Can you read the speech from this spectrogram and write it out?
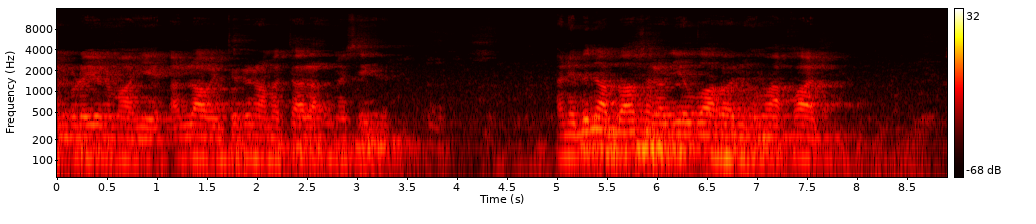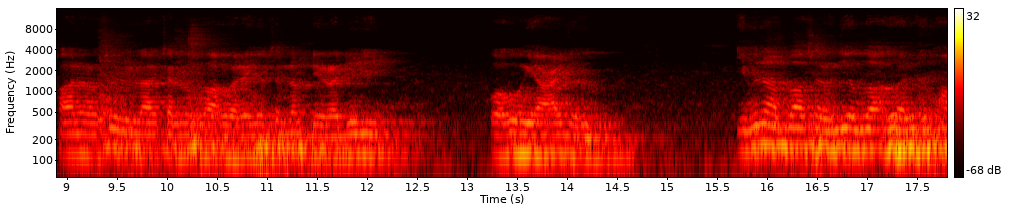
அன்புடையனுமாகிய அல்லாவின் திருநாமத்தால் அருமை செய்கிறேன் عن ابن عباس رضي الله عنهما قال قال رسول الله صلى الله عليه وسلم لرجل وهو يعده இவனு அப்பாஸ் ரலியல்லாஹு அன்ஹுமா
